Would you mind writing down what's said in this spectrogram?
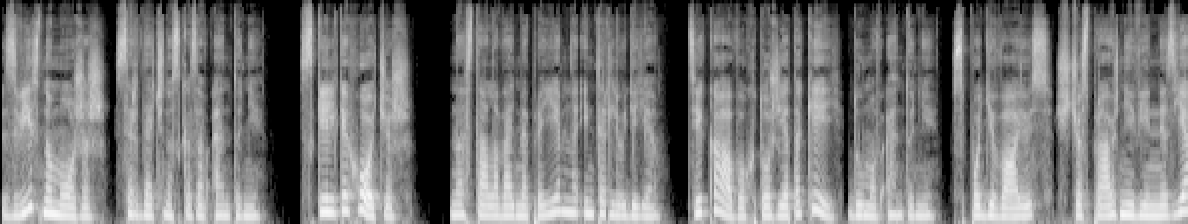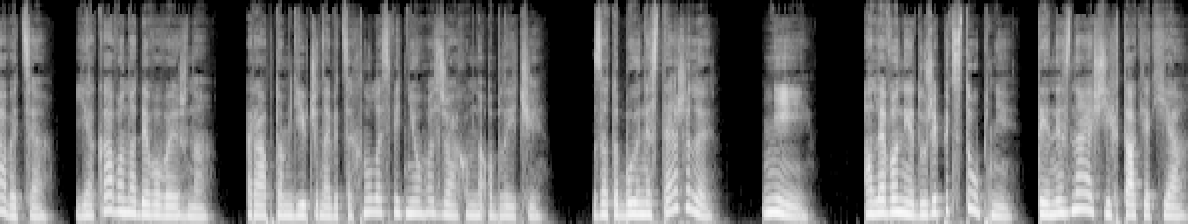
Звісно, можеш, сердечно сказав Ентоні. Скільки хочеш. Настала вельми приємна інтерлюдія. Цікаво, хто ж я такий, думав Ентоні. Сподіваюсь, що справжній він не з'явиться. Яка вона дивовижна. Раптом дівчина відсахнулась від нього з жахом на обличчі. За тобою не стежили? Ні. Але вони дуже підступні. Ти не знаєш їх так, як я.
